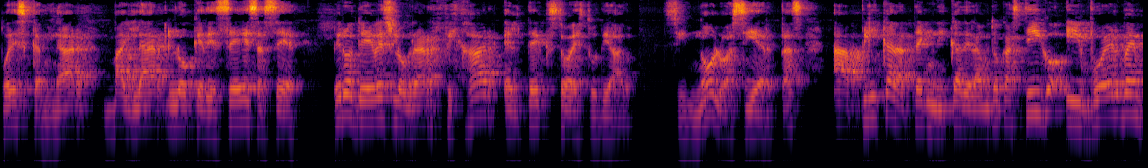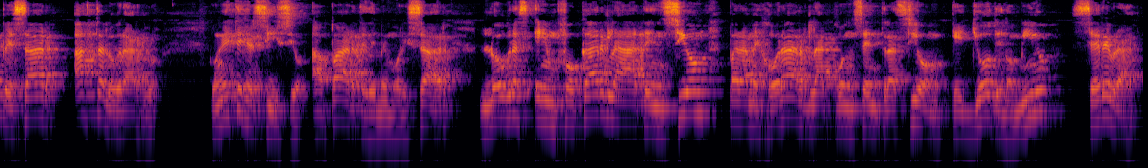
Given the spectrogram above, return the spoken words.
Puedes caminar, bailar, lo que desees hacer, pero debes lograr fijar el texto estudiado. Si no lo aciertas, aplica la técnica del autocastigo y vuelve a empezar hasta lograrlo. Con este ejercicio, aparte de memorizar, logras enfocar la atención para mejorar la concentración que yo denomino cerebral.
